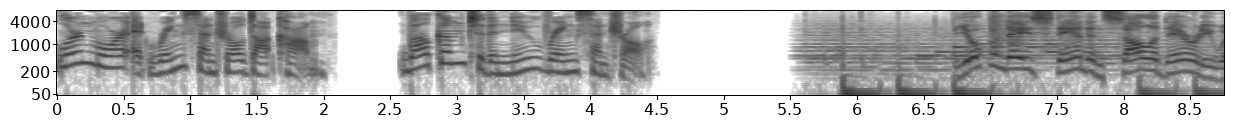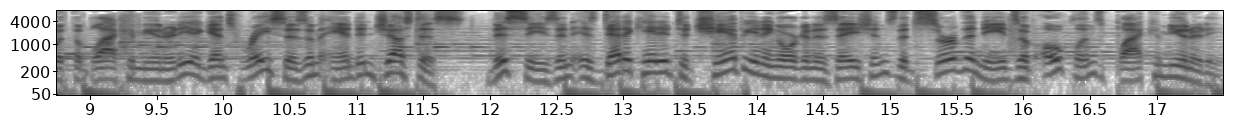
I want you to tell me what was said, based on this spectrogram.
Learn more at ringcentral.com. Welcome to the new Ring Central. The Oakland A's stand in solidarity with the black community against racism and injustice. This season is dedicated to championing organizations that serve the needs of Oakland's black community.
